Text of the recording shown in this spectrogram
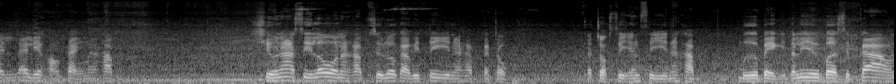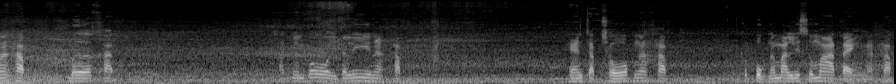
ไล่ไล่เรียงของแต่งนะครับชิลหน้าซีโร่นะครับซีโร่กาวิตี้นะครับ กระจกกระจก CNC นะครับมือเบรกอิตาลีเบอร์ 19 นะครับเบอร์คัตคัตเมมโบอิตาลีนะครับแฮนด์จับโชคนะครับ กระปุกน้ำมันลิซูมาแต่งนะครับ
